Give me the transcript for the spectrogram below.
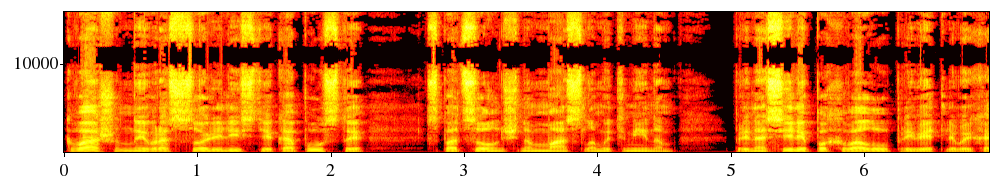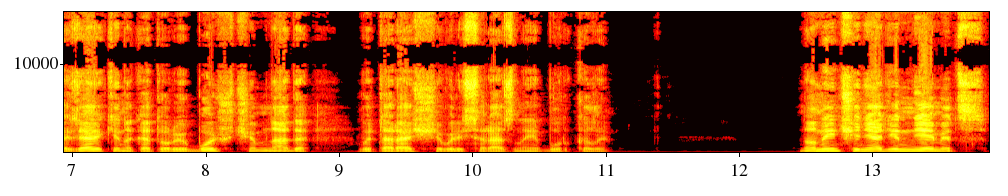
квашенные в рассоле листья капусты с подсолнечным маслом и тмином приносили похвалу приветливой хозяйке, на которую больше, чем надо, вытаращивались разные буркалы. Но нынче ни один немец,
